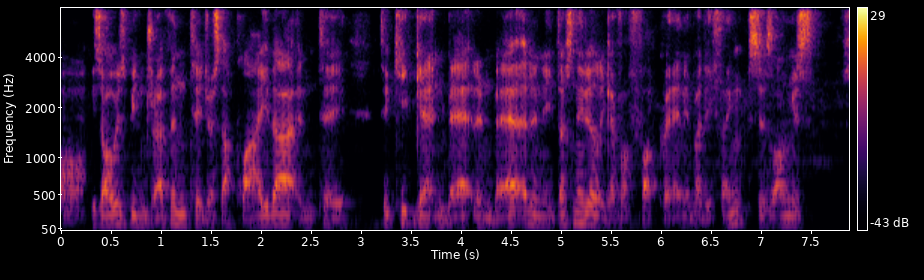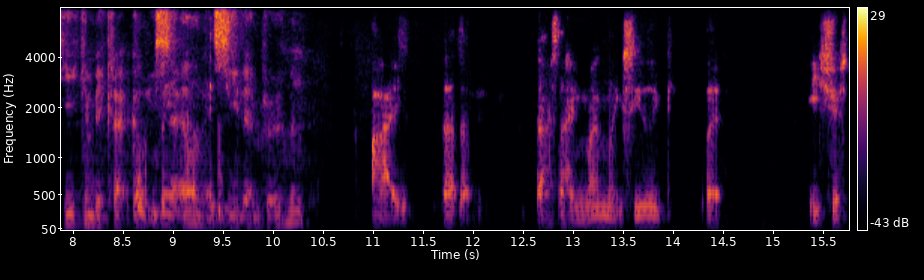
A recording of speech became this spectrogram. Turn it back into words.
Oh, he's always been driven to just apply that and to to keep getting better and better. And he doesn't really give a fuck what anybody thinks as long as he can be critical himself and see the improvement. aye, that, that, that's the thing, man. Like, see, like, like, he's just,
